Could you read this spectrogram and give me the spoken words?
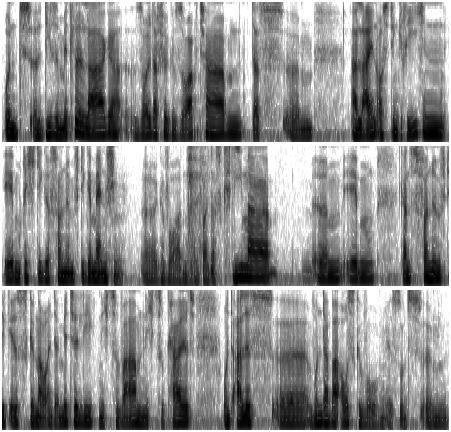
Und äh, diese Mittellage soll dafür gesorgt haben, dass ähm, allein aus den Griechen eben richtige, vernünftige Menschen äh, geworden sind, weil das Klima ähm, eben ganz vernünftig ist, genau in der Mitte liegt, nicht zu warm, nicht zu kalt und alles äh, wunderbar ausgewogen ist. Und ähm,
